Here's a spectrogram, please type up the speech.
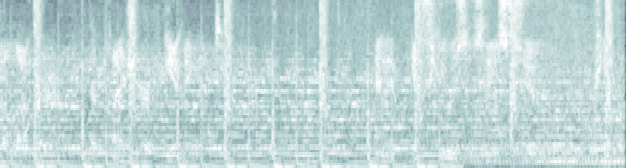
the lover the pleasure of giving it is to people.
